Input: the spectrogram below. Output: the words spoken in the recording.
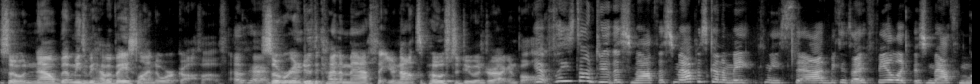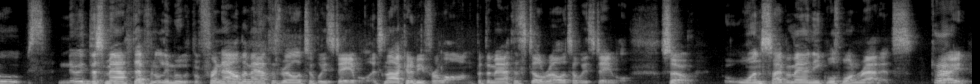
So now that means we have a baseline to work off of. Okay. So we're gonna do the kind of math that you're not supposed to do in Dragon Ball. Yeah, please don't do this math. This map is gonna make me sad because I feel like this math moves. No, this math definitely moves, but for now the math is relatively stable. It's not going to be for long, but the math is still relatively stable. So one Saibaman equals one Raditz, Okay. right?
